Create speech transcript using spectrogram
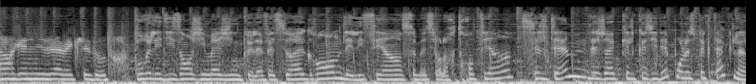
à organiser avec les autres. Pour les 10 ans, j'imagine que la fête sera grande, les lycéens se mettent sur leur 31. C'est le thème Déjà quelques idées pour le spectacle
